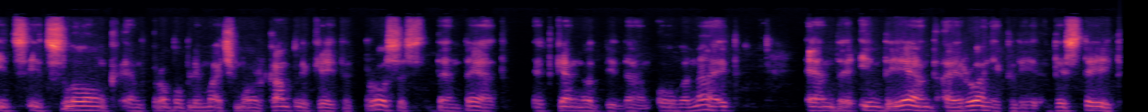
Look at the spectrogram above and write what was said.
it's it's long and probably much more complicated process than that. It cannot be done overnight, and uh, in the end, ironically, the state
